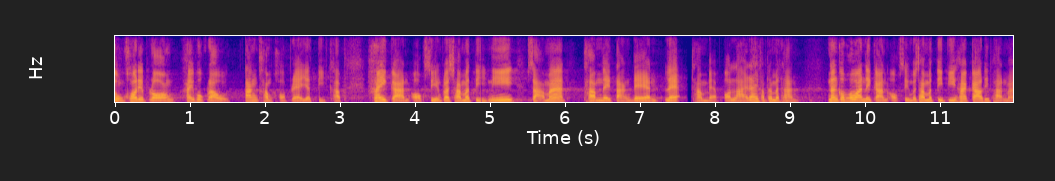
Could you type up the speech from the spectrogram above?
ส่งข้อเรียกร้อง ให้พวกเราตั้งคำขอแปรยติครับ ให้การออกเสียงประชามตินี้สามารถทำในต่างแดนและทำแบบออนไลน์ได้ครับท่านประธาน นั่นก็เพราะว่าในการออกเสียงประชามติปี 59 ที่ผ่านมา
